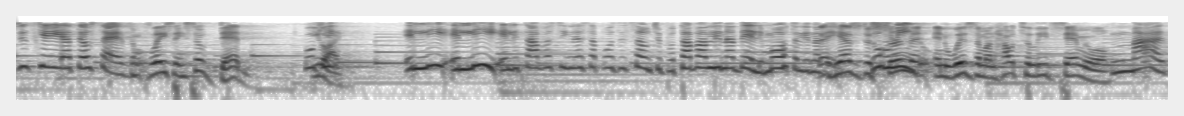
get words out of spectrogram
diz que é teu servo. complacent, he's so dead. Porque Eli. Eli, Eli, ele estava assim nessa posição, tipo, estava ali na dele, morto ali na That he dele, has dormindo. discernment and wisdom on how to lead Samuel. Mas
